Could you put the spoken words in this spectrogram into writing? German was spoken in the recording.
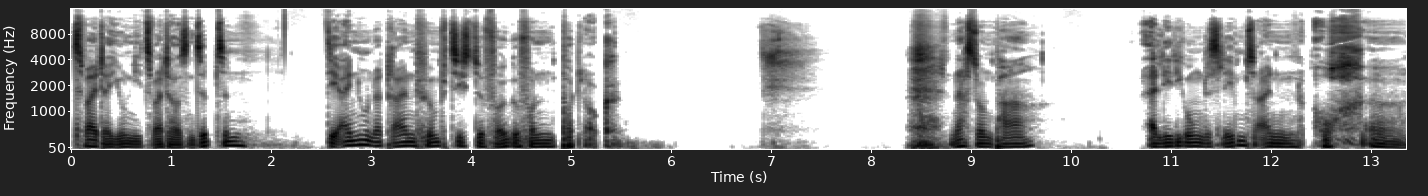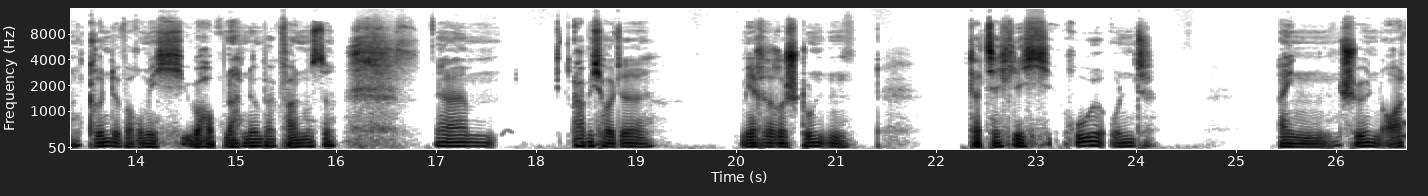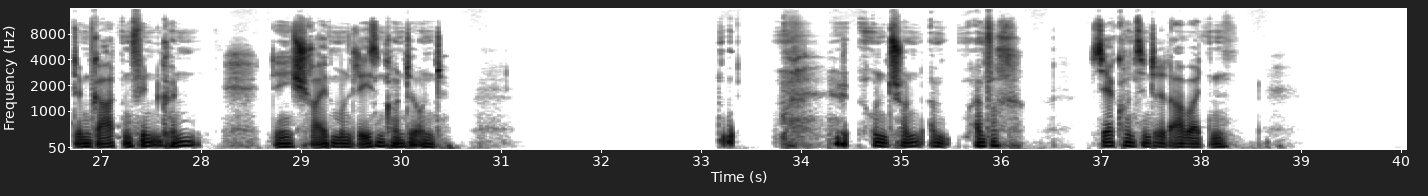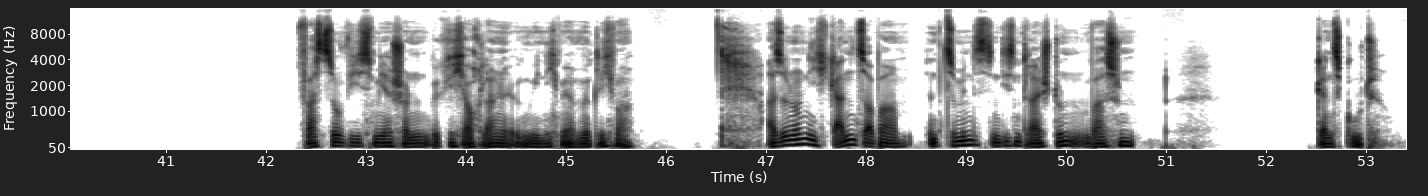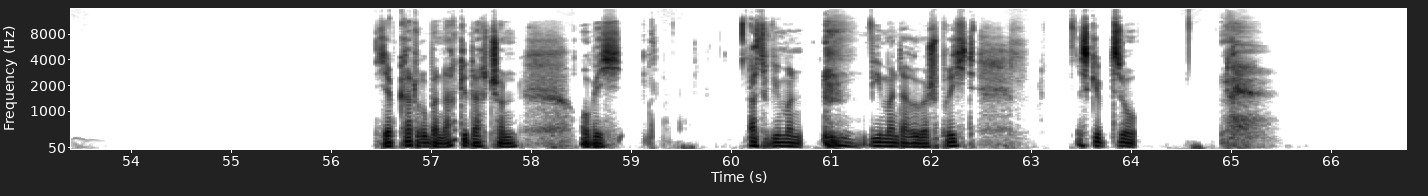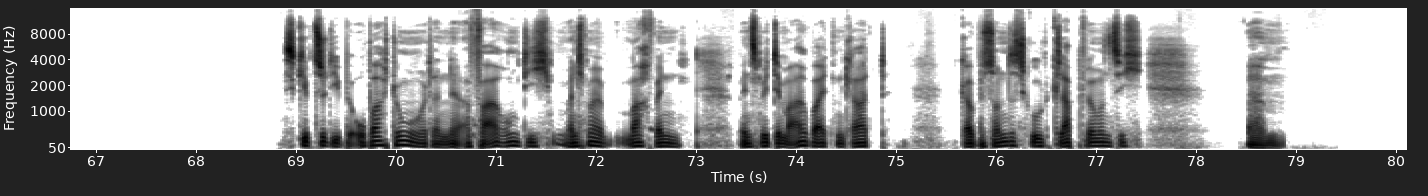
2. Juni 2017, die 153. Folge von Podlog. Nach so ein paar Erledigungen des Lebens, einen auch äh, Gründe, warum ich überhaupt nach Nürnberg fahren musste, ähm, habe ich heute mehrere Stunden tatsächlich Ruhe und einen schönen Ort im Garten finden können, den ich schreiben und lesen konnte und und schon einfach sehr konzentriert arbeiten. Fast so, wie es mir schon wirklich auch lange irgendwie nicht mehr möglich war. Also noch nicht ganz, aber zumindest in diesen drei Stunden war es schon ganz gut. Ich habe gerade darüber nachgedacht schon, ob ich, also wie man, wie man darüber spricht. Es gibt so, es gibt so die Beobachtung oder eine Erfahrung, die ich manchmal mache, wenn es mit dem Arbeiten gerade gar besonders gut klappt, wenn man sich ähm,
